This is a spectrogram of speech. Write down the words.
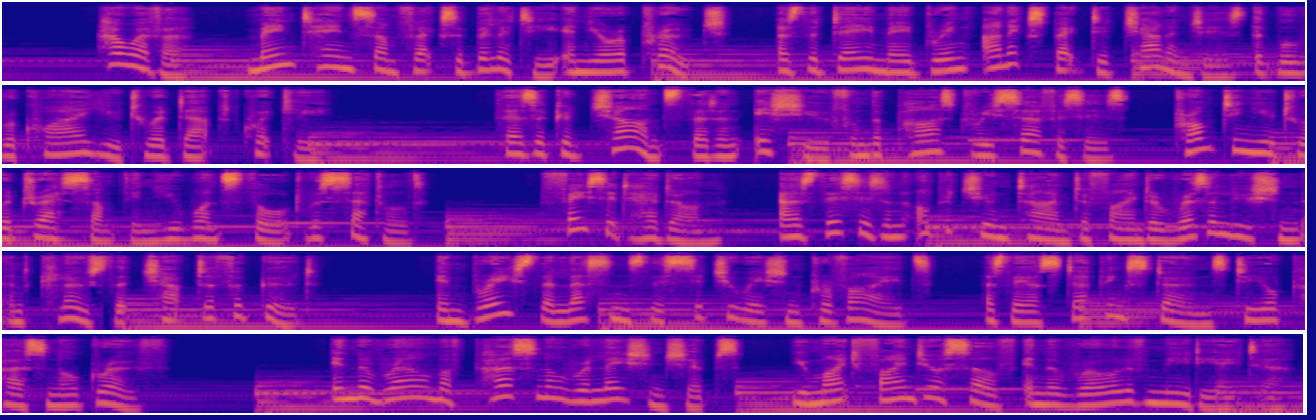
However, maintain some flexibility in your approach, as the day may bring unexpected challenges that will require you to adapt quickly. There's a good chance that an issue from the past resurfaces, prompting you to address something you once thought was settled. Face it head on, as this is an opportune time to find a resolution and close that chapter for good. Embrace the lessons this situation provides, as they are stepping stones to your personal growth. In the realm of personal relationships, you might find yourself in the role of mediator.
